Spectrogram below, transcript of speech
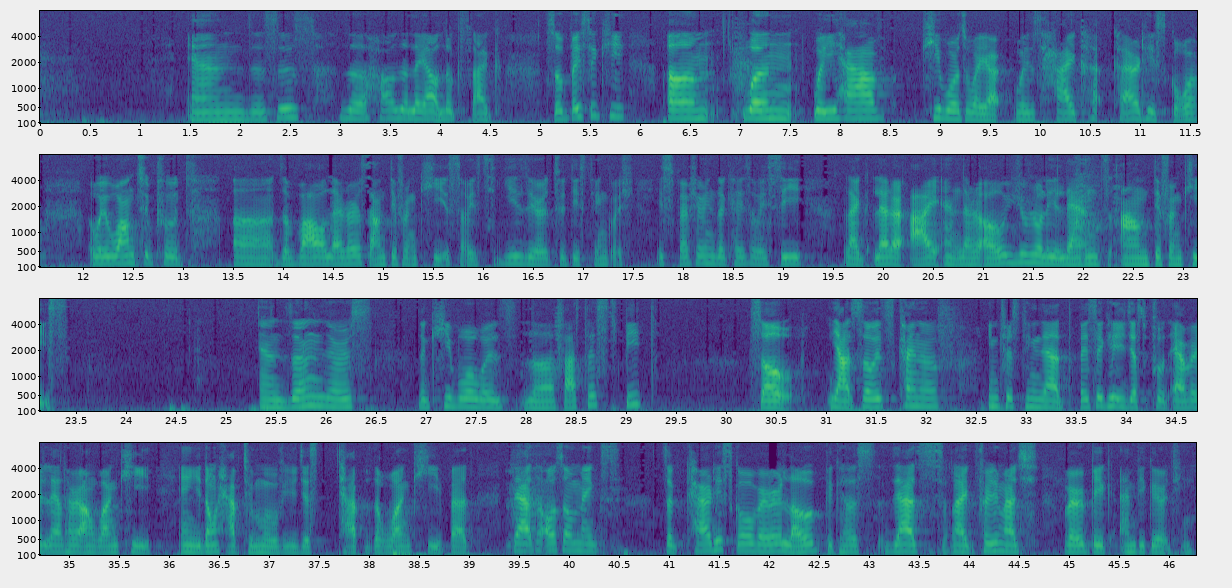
And this is the how the layout looks like. So basically, um, when we have keyboards with high cl clarity score, we want to put uh, the vowel letters on different keys, so it's easier to distinguish, especially in the case we see like letter I and letter O usually land on different keys. And then there's the keyboard with the fastest speed. So yeah, so it's kind of interesting that basically you just put every letter on one key and you don't have to move, you just tap the one key. But that also makes the clarity score very low because that's like pretty much very big ambiguity.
